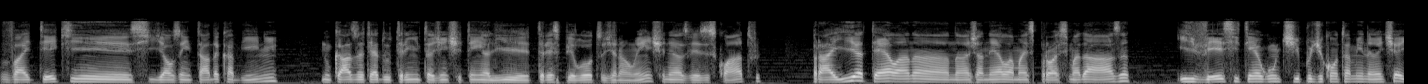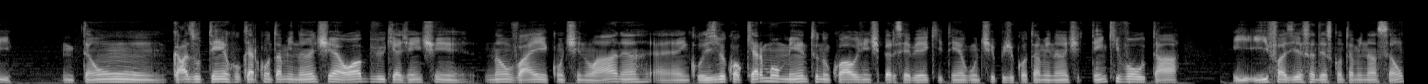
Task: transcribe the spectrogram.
vai ter que se ausentar da cabine. No caso até do 30, a gente tem ali três pilotos geralmente, né? às vezes quatro, para ir até lá na, na janela mais próxima da asa e ver se tem algum tipo de contaminante aí. Então, caso tenha qualquer contaminante, é óbvio que a gente não vai continuar, né? É, inclusive, qualquer momento no qual a gente perceber que tem algum tipo de contaminante, tem que voltar e, e fazer essa descontaminação.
